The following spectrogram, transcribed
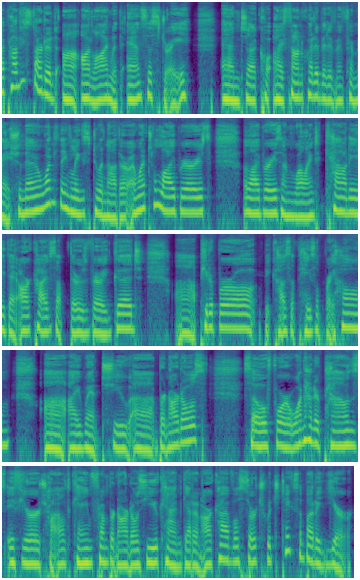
I probably started uh, online with Ancestry, and uh, co- I found quite a bit of information there. And one thing leads to another. I went to libraries, libraries in Wellington County. The archives up there is very good. Uh, Peterborough, because of Hazel Brae Home. Uh, I went to uh, Barnardo's. So for 100 pounds, if your child came from Barnardo's, you can get an archival search, which takes about a year.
